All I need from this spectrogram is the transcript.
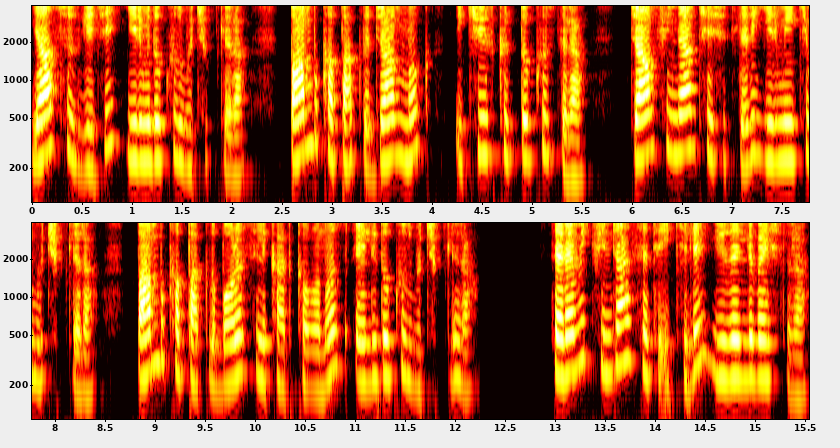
Yağ süzgeci 29,5 lira. Bambu kapaklı cam muk 249 lira. Cam fincan çeşitleri 22,5 lira. Bambu kapaklı borosilikat kavanoz 59,5 lira. Seramik fincan seti ikili 155 lira.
